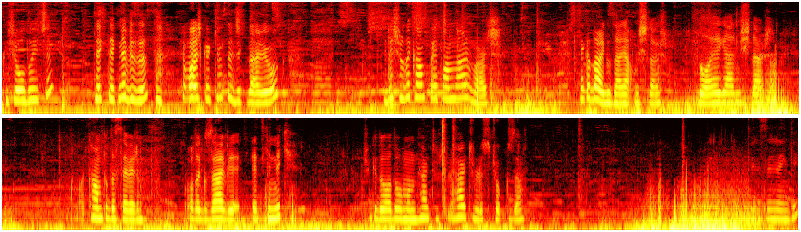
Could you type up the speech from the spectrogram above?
Kış olduğu için tek tekne biziz. Başka kimsecikler yok. Bir de şurada kamp yapanlar var. Ne kadar güzel yapmışlar. Doğaya gelmişler. Valla kampı da severim. O da güzel bir etkinlik. Çünkü doğada olmanın her türlü her türlüsü çok güzel. Denizin rengi.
